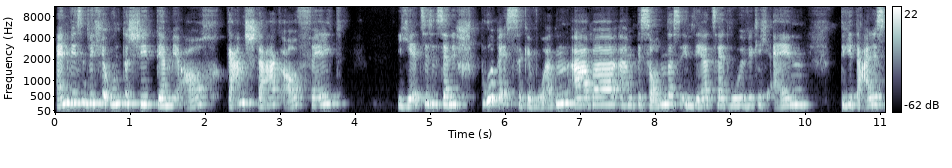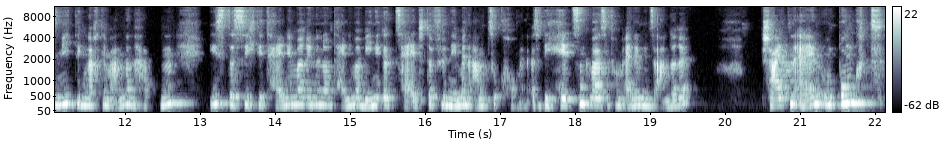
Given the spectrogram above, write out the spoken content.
Ein wesentlicher Unterschied, der mir auch ganz stark auffällt, Jetzt ist es eine Spur besser geworden, aber ähm, besonders in der Zeit, wo wir wirklich ein digitales Meeting nach dem anderen hatten, ist, dass sich die Teilnehmerinnen und Teilnehmer weniger Zeit dafür nehmen, anzukommen. Also die hetzen quasi vom einen ins andere, schalten ein und Punkt,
